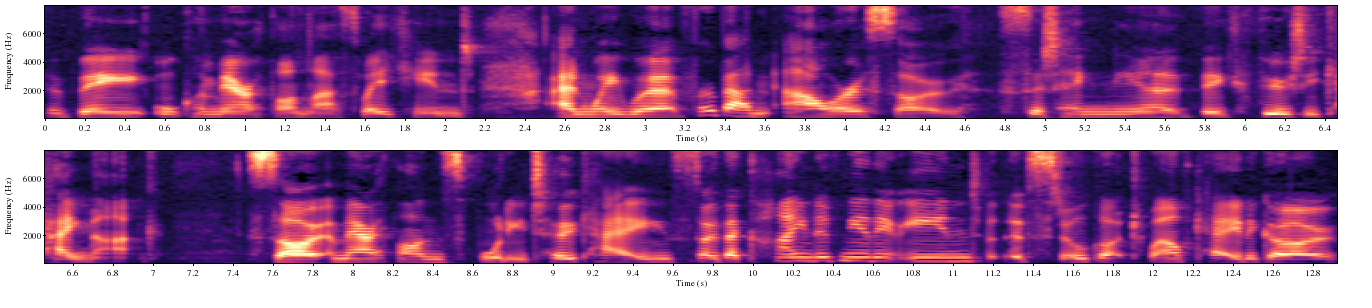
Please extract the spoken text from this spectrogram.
the Auckland Marathon last weekend, and we were for about an hour or so sitting near the 30k mark. So a marathon's 42 k's, so they're kind of near their end, but they've still got 12k to go.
